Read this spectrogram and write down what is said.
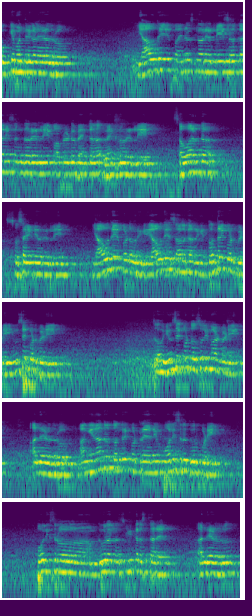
ಮುಖ್ಯಮಂತ್ರಿಗಳು ಹೇಳಿದ್ರು, ಯಾವುದೇ ಫೈನಾನ್ಸ್ನವರಿರಲಿ ಸಹಕಾರಿ ಸಂಘದವರಿರಲಿ ಕೋಆಪರೇಟಿವ್ ಬ್ಯಾಂಕ್ ಬ್ಯಾಂಕ್ನವರಿರಲಿ ಸೌಹಾರ್ದ ಸೊಸೈಟಿಯವರಿರಲಿ ಯಾವುದೇ ಬಡವರಿಗೆ, ಯಾವುದೇ ಸಾಲಗಾರರಿಗೆ ತೊಂದರೆ ಕೊಡಬೇಡಿ, ಹಿಂಸೆ ಕೊಡಬೇಡಿ. ಹಿಂಸೆ ಕೊಟ್ಟು ವಸೂಲಿ ಮಾಡಬೇಡಿ. ಅಂತ ಹೇಳಿದ್ರು. ಹಂಗೇನಾದರೂ ತೊಂದರೆ ಕೊಟ್ಟರೆ ನೀವು ಪೊಲೀಸರು ದೂರು ಕೊಡಿ. ಪೊಲೀಸರು ದೂರನ್ನು ಸ್ವೀಕರಿಸ್ತಾರೆ ಅಂತ ಹೇಳಿದ್ರು.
